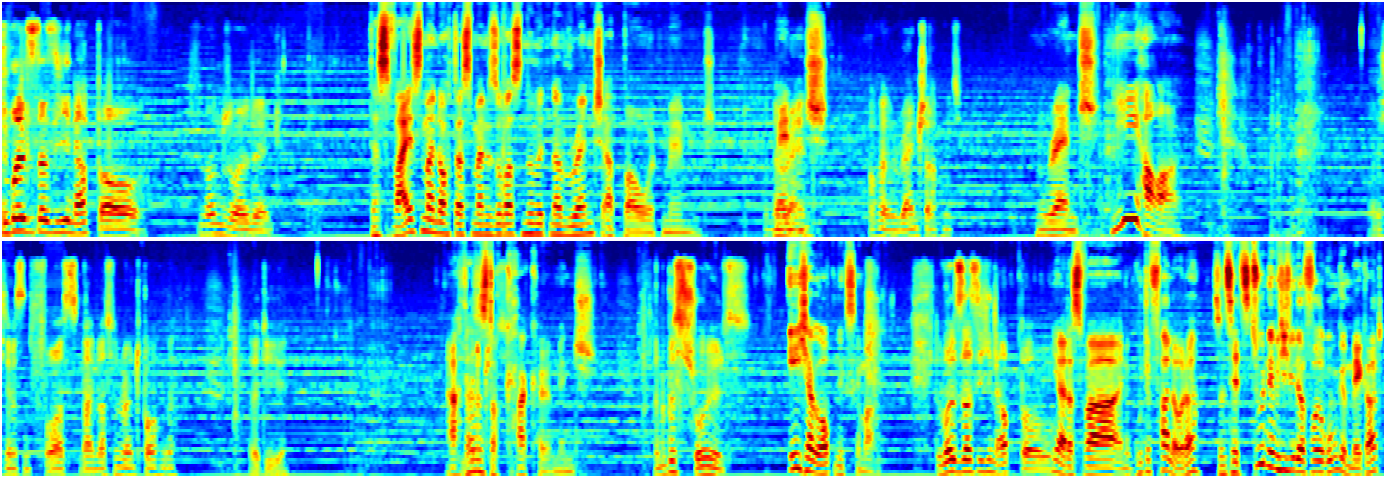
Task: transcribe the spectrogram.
Du wolltest, dass ich ihn abbaue. Ich bin unschuldig. Das weiß man doch, dass man sowas nur mit einer Wrench abbaut, Mensch. Mit einer Mensch. Ranch. Auch einen Ranch ab mit. Wrench. Yeehaw. Ich nehme jetzt einen Force. Nein, was für einen Ranch brauchen wir? Äh, die. Ach, das ist doch Kacke, Mensch. Und du bist schuld. Ich habe überhaupt nichts gemacht. Du wolltest, dass ich ihn abbaue. Ja, das war eine gute Falle, oder? Sonst hättest du nämlich wieder voll rumgemeckert.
